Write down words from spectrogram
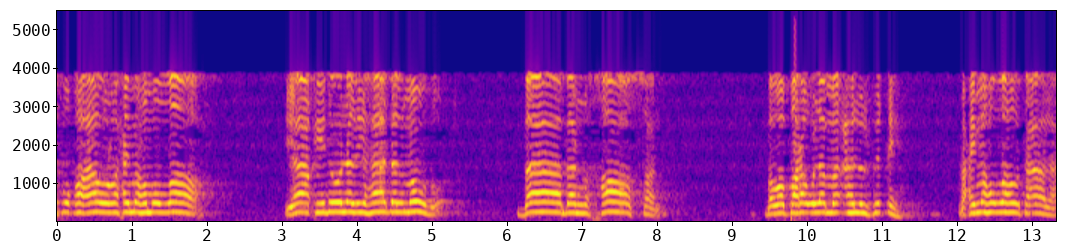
al-fuqaha rahimahumullah yaqiduna li hadzal mawdu' baban khasan bahwa para ulama ahlul fiqih rahimahullahu taala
